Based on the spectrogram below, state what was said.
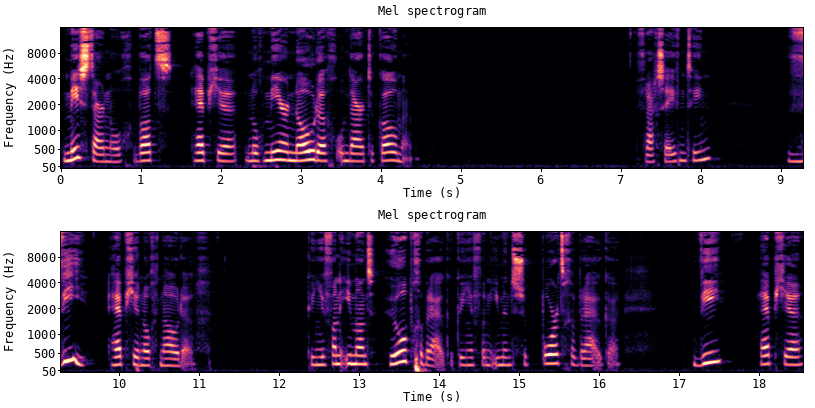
mist daar nog? Wat heb je nog meer nodig om daar te komen? Vraag 17. Wie heb je nog nodig? Kun je van iemand hulp gebruiken? Kun je van iemand support gebruiken? Wie heb je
